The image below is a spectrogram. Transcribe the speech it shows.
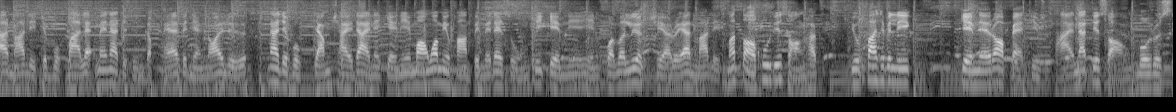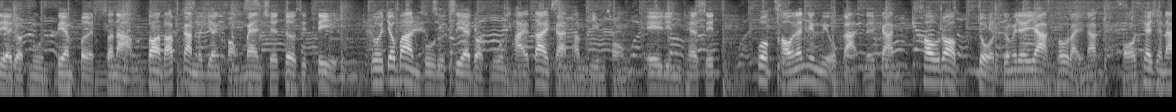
อัลมาดริดจะบุกมา และไม่น่าจะถึงกับแพ้เป็นอย่างน้อย หรือน่าจะบุกย้ำชัยได้ในเกมนี้มองว่ามีความเป็นไปได้สูง ที่เกมนี้เห็นควรว่าเลือกเชียร์เรอัลมาดริดมาต่อคู่ที่2ครับยูฟาแชมเปี้ยนลีก กมในรอบ 8 ทีมสุดท้ายนัดที่ 2 บูรุเซียดอทมูลเตรียมเปิดสนามต้อนรับการมาเยือนของแมนเชสเตอร์ซิตี้ โดยเจ้าบ้านบูรุเซียดอทมูลภายใต้การทำทีมของเอดินเทซิตพวกเขานั้นยังมีโอกาสในการเข้ารอบโจทย์ก็ไม่ได้ยากเท่าไหร่นัก ขอแค่ชนะ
